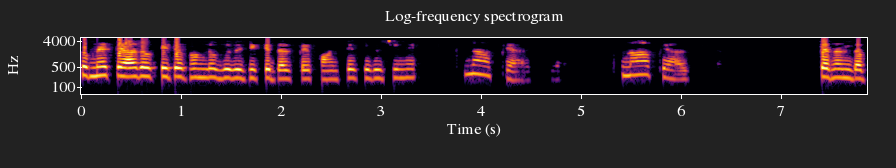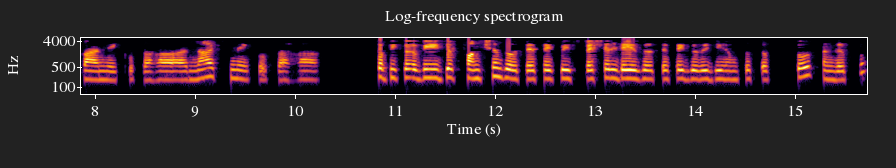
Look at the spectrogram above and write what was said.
तो मैं तैयार होके जब हम लोग गुरु जी के दर पे पहुँचे, गुरु जी ने इतना प्यार किया, इतना प्यार किया। चरण दबाने को कहा, नाचने को कहा। कभी कभी जब फ़ंक्शन होते थे, कोई स्पेशल डेज़ होते थे, गुरु जी हमको सबको संगत को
